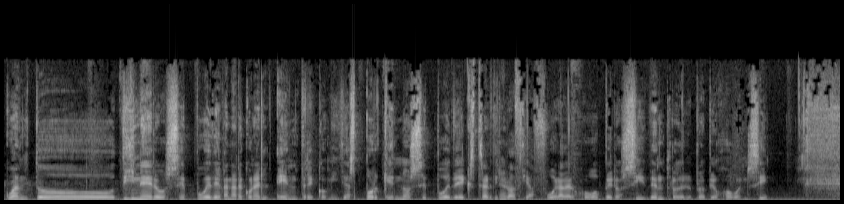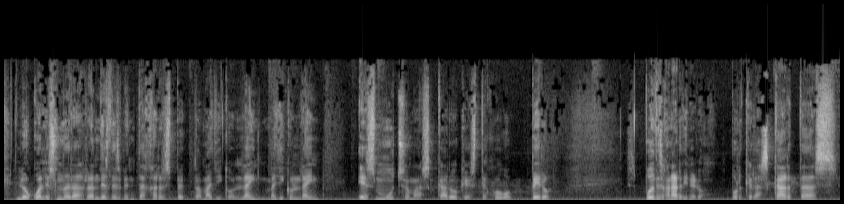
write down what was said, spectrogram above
¿Cuánto dinero se puede ganar con él, entre comillas? Porque no se puede extraer dinero hacia afuera del juego, pero sí dentro del propio juego en sí lo cual es una de las grandes desventajas respecto a Magic Online. Magic Online es mucho más caro que este juego, pero puedes ganar dinero, porque las cartas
